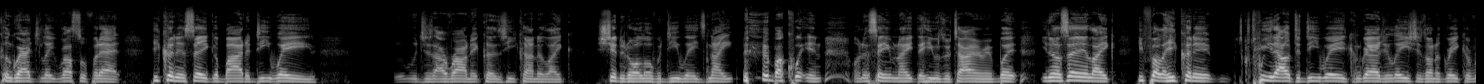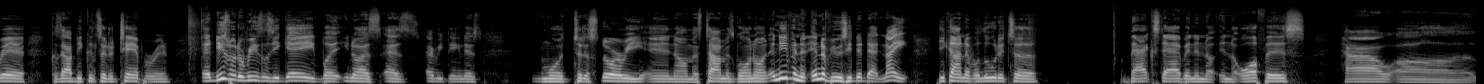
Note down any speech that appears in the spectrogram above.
congratulate Russell for that. He couldn't say goodbye to D Wade, which is ironic because he kind of like shitted all over D Wade's night by quitting on the same night that he was retiring. But you know what I'm saying? Like he felt like he couldn't tweet out to D Wade congratulations on a great career because that'd be considered tampering. And these were the reasons he gave. But you know, as as everything there's more to the story and um as time is going on and even in interviews he did that night he kind of alluded to backstabbing in the in the office how uh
